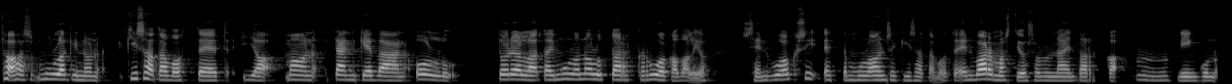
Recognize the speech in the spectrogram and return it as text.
taas mullakin on kisatavoitteet ja mä oon tämän kevään ollut todella, tai mulla on ollut tarkka ruokavalio sen vuoksi, että mulla on se kisatavoite. En varmasti olisi ollut näin tarkka Mm. niin kuin,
